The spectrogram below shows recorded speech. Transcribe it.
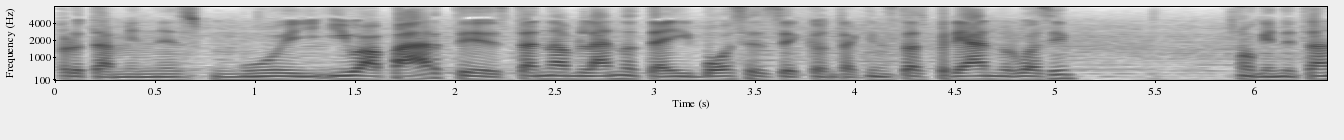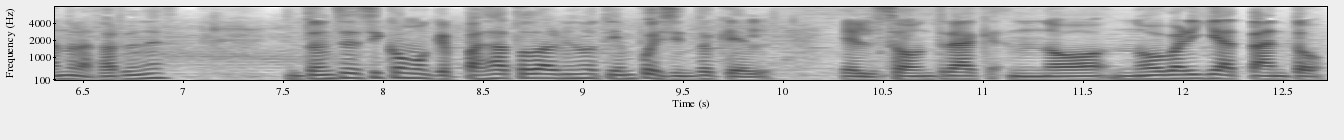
pero también es muy... Y aparte, están hablándote, hay voces de contra quien estás peleando algo así, o quien te está dando las órdenes. Entonces sí como que pasa todo al mismo tiempo y siento que el, el soundtrack no, no brilla tanto,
